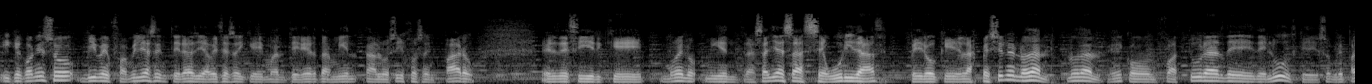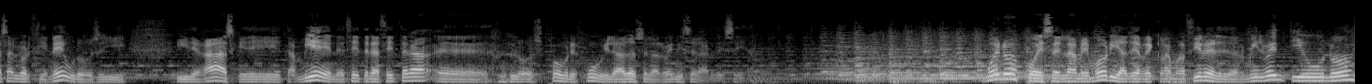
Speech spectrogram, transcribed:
y que con eso viven familias enteras y a veces hay que mantener también a los hijos en paro. Es decir, que, bueno, mientras haya esa seguridad, pero que las pensiones no dan, no dan, ¿eh? con facturas de, luz que sobrepasan los 100 euros y, y de gas que también, etcétera, etcétera, eh, los pobres jubilados se las ven y se las desean. Bueno, pues en la memoria de reclamaciones de 2021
